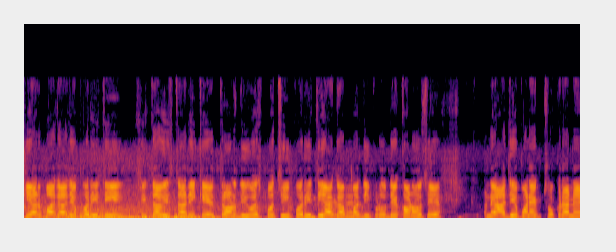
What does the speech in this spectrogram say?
ત્યારબાદ આજે ફરીથી સિત્તાવીસ તારીખે ત્રણ દિવસ પછી ફરીથી આ ગામમાં દીપડો દેખાણો છે અને આજે પણ એક છોકરાને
